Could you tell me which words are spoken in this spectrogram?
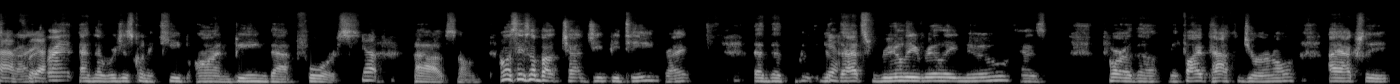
past, right? yeah. Right. and then we're just going to keep on being that force. Yep. Uh, so I want to say something about Chat GPT, right? And that, that Yeah. that's really, really new. As for the the Five Path Journal, I actually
